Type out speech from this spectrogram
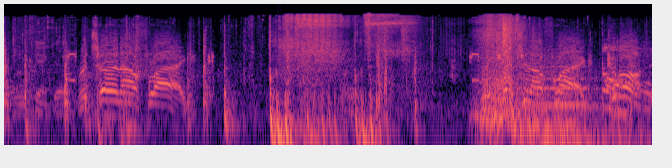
Yeah, we can't go. Return our flag. Capture our flag. Come on. Oh.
